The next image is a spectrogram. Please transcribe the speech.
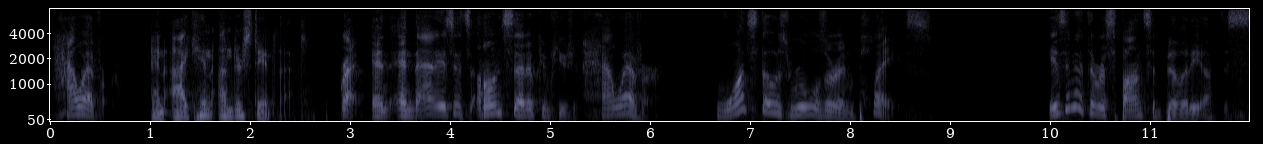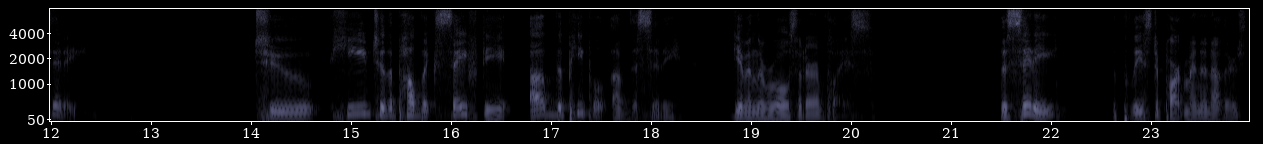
However, And I can understand that. Right. And and that is its own set of confusion. However, once those rules are in place, isn't it the responsibility of the city to heed to the public safety of the people of the city given the rules that are in place? The city, the police department and others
